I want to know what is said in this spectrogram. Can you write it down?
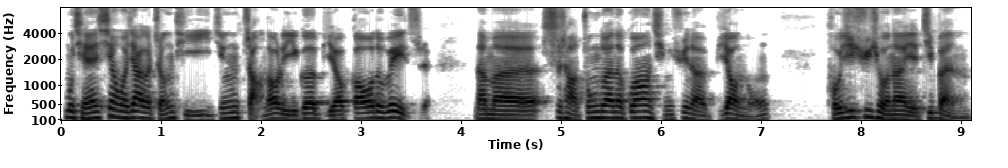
目前现货价格整体已经涨到了一个比较高的位置，那么市场终端的观望情绪呢比较浓，投机需求呢也基本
